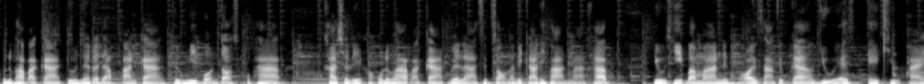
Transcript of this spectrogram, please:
คุณภาพอากาศอยู่ในระดับปานกลาง ถึงมีผลต่อสุขภาพ ค่าเฉลี่ยของคุณภาพอากาศเวลา 12 นาฬิกาที่ผ่านมาครับ อยู่ที่ประมาณ 139 US AQI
